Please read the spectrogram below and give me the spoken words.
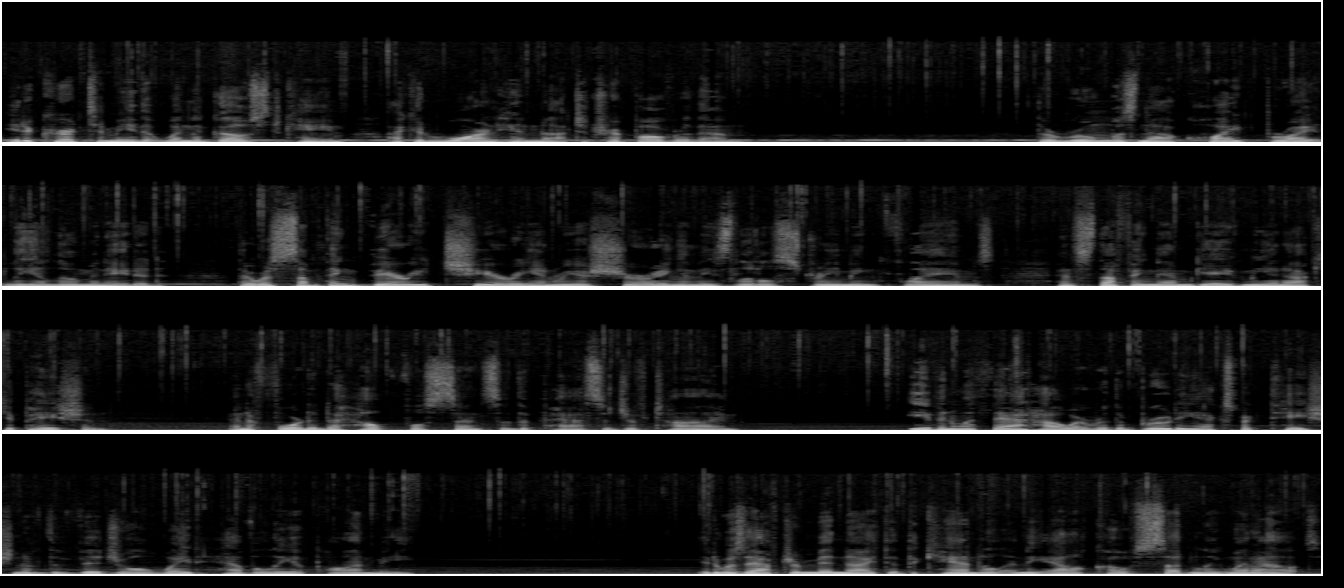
It occurred to me that when the ghost came I could warn him not to trip over them. The room was now quite brightly illuminated, there was something very cheery and reassuring in these little streaming flames, and snuffing them gave me an occupation, and afforded a helpful sense of the passage of time. Even with that, however, the brooding expectation of the vigil weighed heavily upon me. It was after midnight that the candle in the alcove suddenly went out,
